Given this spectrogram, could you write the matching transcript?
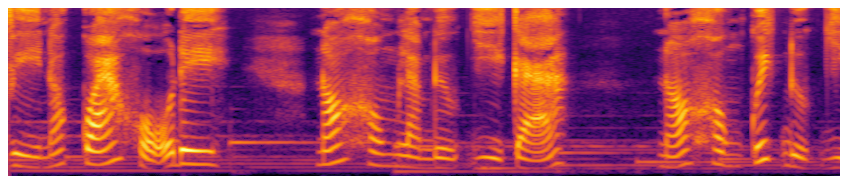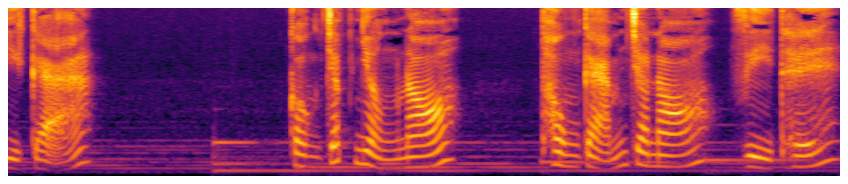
vì nó quá khổ đi. Nó không làm được gì cả. Nó không quyết được gì cả. Con chấp nhận nó, thông cảm cho nó vì thế.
